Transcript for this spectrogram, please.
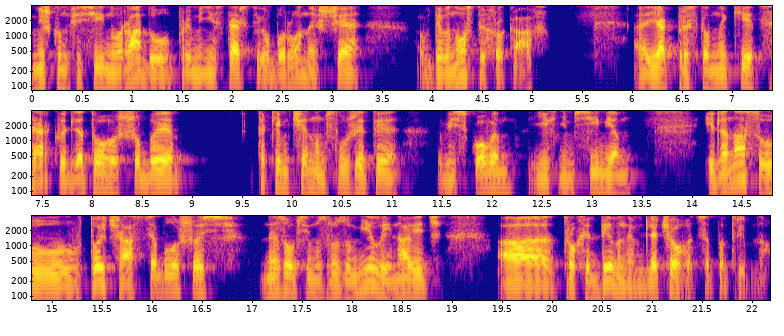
міжконфесійну раду при Міністерстві оборони ще в 90-х роках, е, як представники церкви для того, щоб таким чином служити військовим, їхнім сім'ям. І для нас у той час це було щось не зовсім зрозуміле і навіть а, трохи дивним, для чого це потрібно.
